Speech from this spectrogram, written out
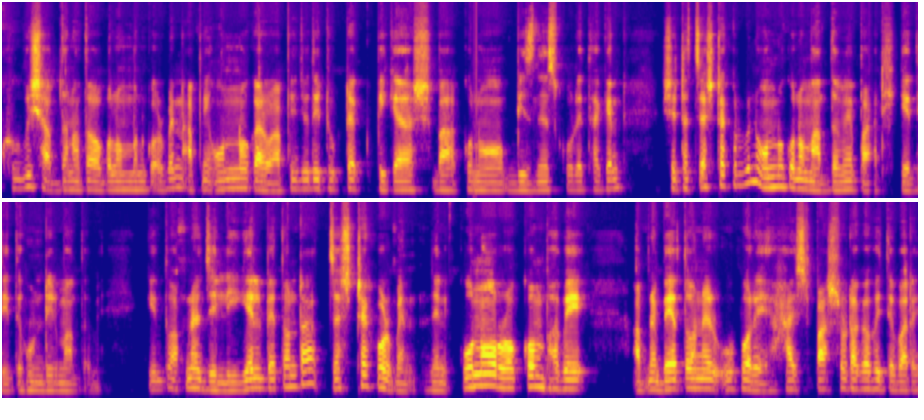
খুবই সাবধানতা অবলম্বন করবেন। আপনি অন্য কারও আপনি যদি টুকটাক বিকাশ বা কোনো বিজনেস করে থাকেন, সেটা চেষ্টা করবেন অন্য কোনো মাধ্যমে পাঠিয়ে দিতে হুন্ডির মাধ্যমে। কিন্তু আপনার যে লিগেল বেতনটা চেষ্টা করবেন যে কোনো রকমভাবে আপনার বেতনের উপরে হাইস্ট পাঁচশো টাকা হইতে পারে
